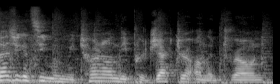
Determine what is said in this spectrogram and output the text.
So as you can see, when we turn on the projector on the drone,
